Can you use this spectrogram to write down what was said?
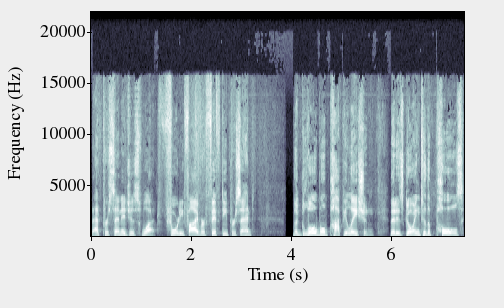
that percentage is what, 45 or 50 percent? The global population that is going to the polls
